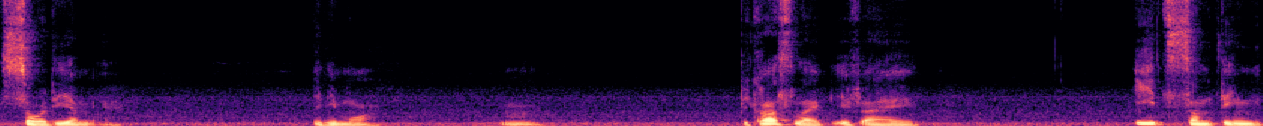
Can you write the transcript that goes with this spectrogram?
sodium anymore mm. because like if i eat something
